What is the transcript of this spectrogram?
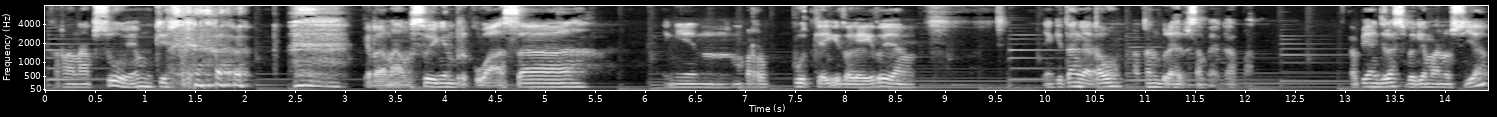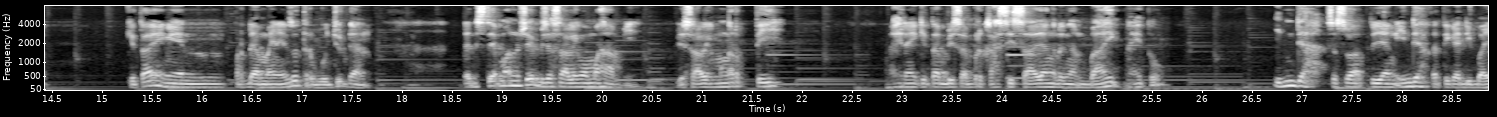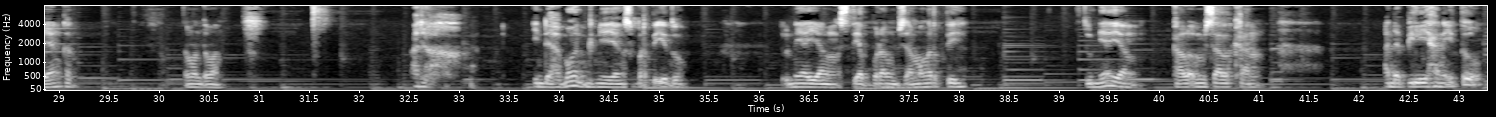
Karena nafsu ya mungkin karena nafsu ingin berkuasa ingin merebut kayak gitu kayak gitu yang yang kita nggak tahu akan berakhir sampai kapan. Tapi yang jelas sebagai manusia kita ingin perdamaian itu terwujud dan dan setiap manusia bisa saling memahami bisa saling mengerti. Akhirnya kita bisa berkasih sayang dengan baik nah itu indah sesuatu yang indah ketika dibayangkan. Teman-teman. Aduh indah banget dunia yang seperti itu. Dunia yang setiap orang bisa mengerti. Dunia yang kalau misalkan ada pilihan itu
